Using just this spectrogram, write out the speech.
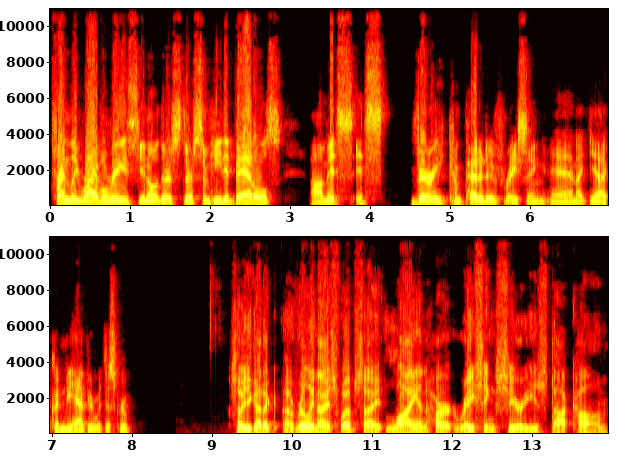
friendly rivalries. You know, there's there's some heated battles. Um, it's it's very competitive racing, and I, yeah, I couldn't be happier with this group. So you got a, a really nice website, lionheartracingseries.com.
